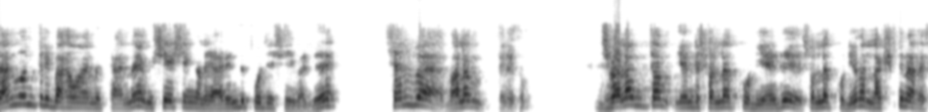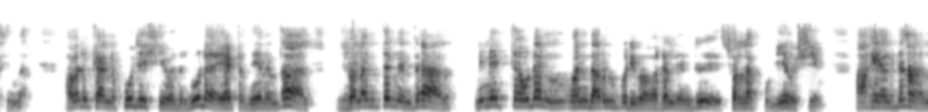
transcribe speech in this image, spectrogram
தன்வந்திரி பகவானுக்கான விசேஷங்களை அறிந்து பூஜை செய்வது செல்வ வளம் பெருகும். ஜுவலந்தம் என்று சொல்லக்கூடியது சொல்லக்கூடியவர் லட்சுமி நரசிம்மர். அவருக்கான பூஜை செய்வது கூட ஏற்றது. ஏனென்றால் ஜுவலந்தம் என்றால் நினைத்தவுடன் வந்து அருள் புரிபவர்கள் என்று சொல்லக்கூடிய விஷயம். ஆகையால் தான்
